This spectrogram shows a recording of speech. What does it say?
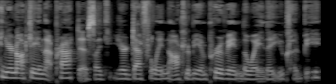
and you're not getting that practice like you're definitely not going to be improving the way that you could be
